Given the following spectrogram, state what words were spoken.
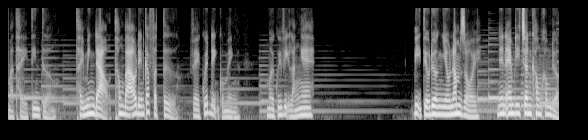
mà thầy tin tưởng thầy Minh Đạo thông báo đến các Phật tử về quyết định của mình. Mời quý vị lắng nghe. Bị tiểu đường nhiều năm rồi, nên em đi chân không không được.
